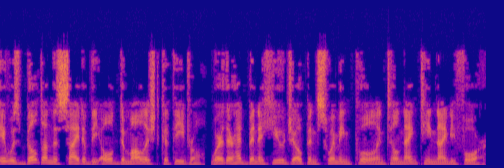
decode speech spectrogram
It was built on the site of the old demolished cathedral, where there had been a huge open swimming pool until 1994.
